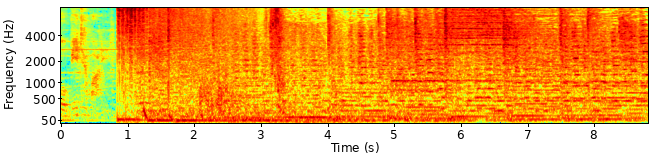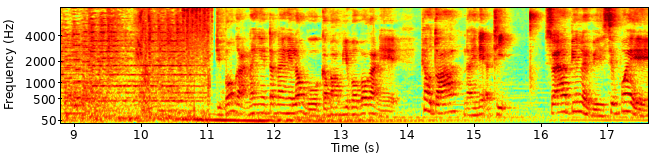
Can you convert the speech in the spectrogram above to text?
ပိုပြင်းထန်ပါတယ်ဒီဘုံကနိုင်ငံတစ်နိုင်ငံလုံးကိုကမ္ဘာမြေပေါ်ဘောကနေဖျောက်သွားနိုင်တဲ့အထိ ဆွမ်းအားပြင်းလည်ပြီးစစ်ပွဲရဲ့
